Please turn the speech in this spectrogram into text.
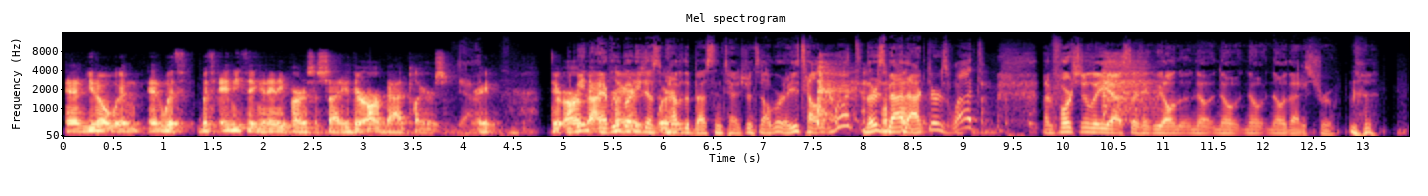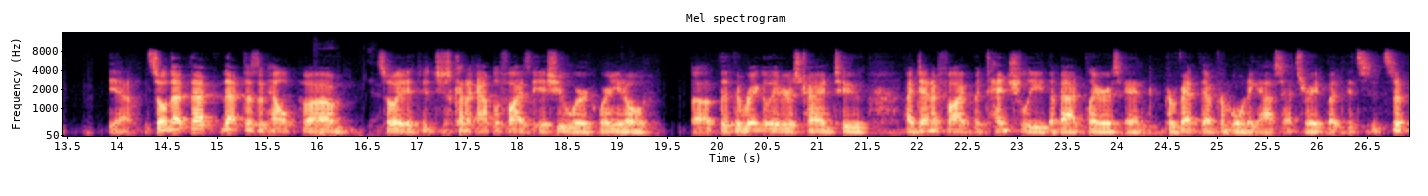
and you know, and and with with anything in any part of society, there are bad players, yeah. right? There are. I mean, everybody doesn't where, have the best intentions, Albert. Are you telling what? There's bad actors. What? Unfortunately, yes. I think we all know know know know that is true. yeah. So that that that doesn't help. Um, yeah. So it, it just kind of amplifies the issue where where you know uh, that the regulator is trying to identify potentially the bad players and prevent them from owning assets, right? But it's it's a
